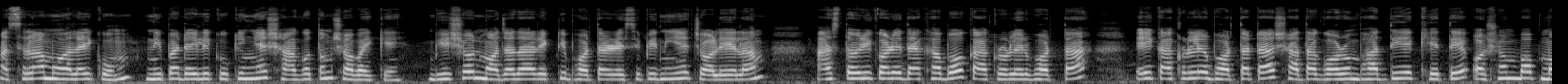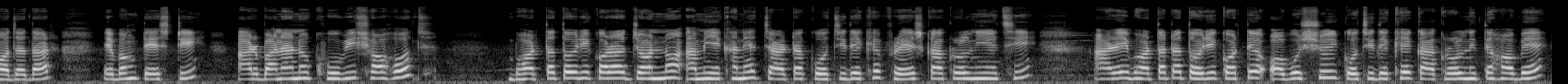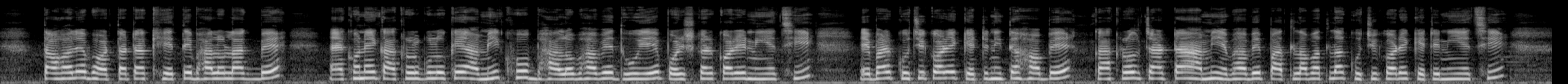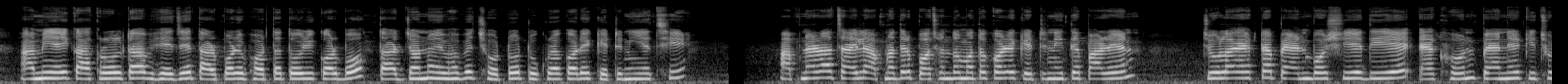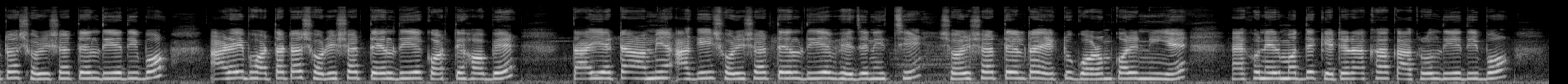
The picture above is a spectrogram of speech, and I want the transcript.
আসসালামু আলাইকুম। নিপা ডেইলি কুকিংয়ে স্বাগতম সবাইকে। ভীষণ মজাদার একটি ভর্তার রেসিপি নিয়ে চলে এলাম। আজ তৈরি করে দেখাবো কাঁকরোলের ভর্তা। এই কাঁকরোলের ভর্তাটা সাদা গরম ভাত দিয়ে খেতে অসম্ভব মজাদার এবং টেস্টি আর বানানো খুবই সহজ। ভর্তা তৈরি করার জন্য আমি এখানে চারটা কচি দেখে ফ্রেশ কাঁকরোল নিয়েছি। আর এই ভর্তাটা তৈরি করতে অবশ্যই কচি দেখে কাঁকরোল নিতে হবে। তাহলে ভর্তাটা খেতে ভালো লাগবে। এখন এই কাঁকরোলগুলোকে আমি খুব ভালোভাবে ধুয়ে পরিষ্কার করে নিয়েছি। এবার কুচি করে কেটে নিতে হবে। কাঁকরোল চারটা আমি এভাবে পাতলা পাতলা কুচি করে কেটে নিয়েছি। আমি এই কাঁকরোলটা ভেজে তারপরে ভর্তা তৈরি করব। তার জন্য এভাবে ছোট টুকরা করে কেটে নিয়েছি। আপনারা চাইলে আপনাদের পছন্দ মতো করে কেটে নিতে পারেন। চুলায় একটা প্যান বসিয়ে দিয়ে এখন প্যানের কিছুটা সরিষার তেল দিয়ে দিব। আর এই ভর্তাটা সরিষার তেল দিয়ে করতে হবে। তাই এটা আমি আগেই সরিষার তেল দিয়ে ভেজে নিচ্ছি। সরিষার তেলটা একটু গরম করে নিয়ে এখন এর মধ্যে কেটে রাখা কাঁকরোল দিয়ে দিব।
